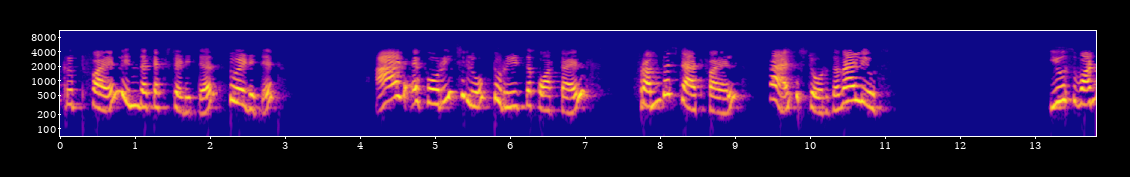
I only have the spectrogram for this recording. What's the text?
script file in the text editor to edit it. Add a for each loop to read the quartiles from the stat file and store the values. Use one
